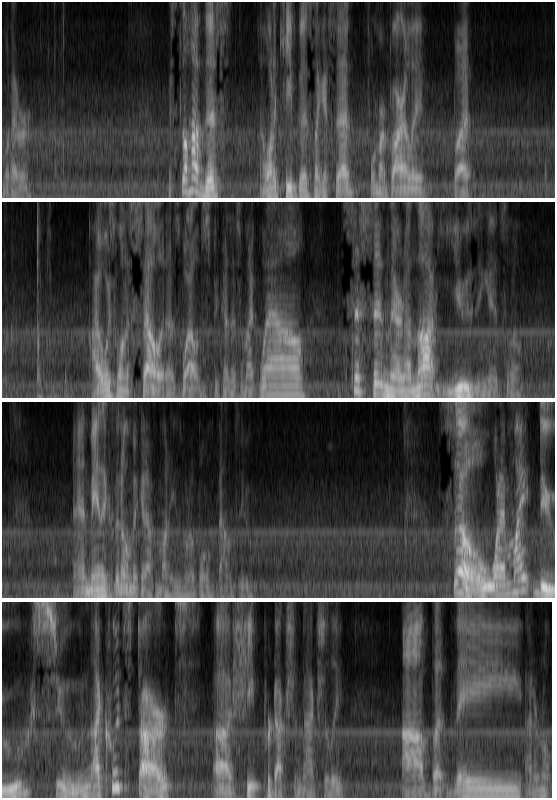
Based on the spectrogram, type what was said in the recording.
whatever. I still have this. I want to keep this, like I said, for my barley, but I always want to sell it as well, just because I'm like, well, it's just sitting there and I'm not using it, so. And mainly because I don't make enough money is what it boils down to. So, what I might do soon, I could start uh, sheep production actually. Uh, but they, I don't know,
